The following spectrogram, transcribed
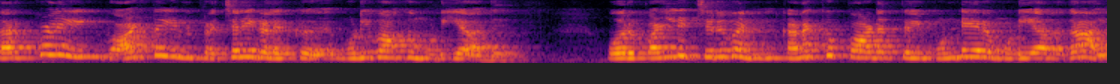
தற்கொலை வாழ்க்கையின் பிரச்சனைகளுக்கு முடிவாக முடியாது. ஒரு பள்ளி சிறுவன் கணக்கு பாடத்தில் முன்னேற முடியாததால்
